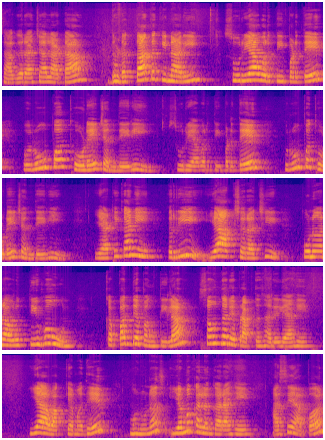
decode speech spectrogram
सागराच्या लाटा धडकतात किनारी सूर्यावरती पडते रूप थोडे चंदेरी. सूर्यावरती पडते रूप थोडे चंदेरी. या ठिकाणी री या अक्षराची पुनरावृत्ती होऊन कपद्य पंक्तीला सौंदर्य प्राप्त झालेले आहे. या वाक्यामध्ये म्हणूनच यमक अलंकार आहे असे आपण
